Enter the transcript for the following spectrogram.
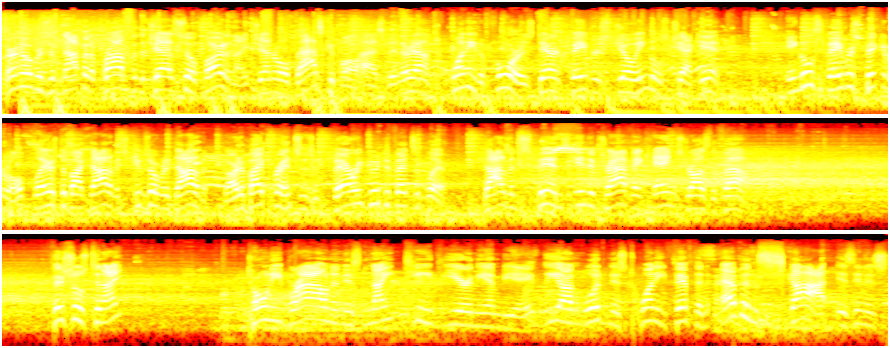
Turnovers have not been a problem for the Jazz so far tonight. General basketball has been. They're down 20 to 4 as Derrick Favors Joe Ingles check in. Ingles Favors pick and roll, flares to Bogdanovich, gives over to Donovan, guarded by Prince, who's a very good defensive player. Donovan spins into traffic, hangs, draws the foul. Officials tonight Tony Brown in his 19th year in the NBA, Leon Wood in his 25th, and Evan Scott is in his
